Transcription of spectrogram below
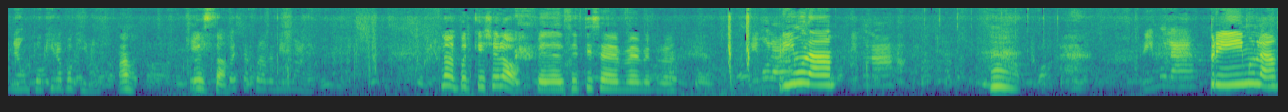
Ne ho un pochino pochino. Ah, questa. Questo è quello che mi rimane. No, perché ce l'ho, per- se ti serve per... Primula. Primula! Primula. Primula. Primula!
